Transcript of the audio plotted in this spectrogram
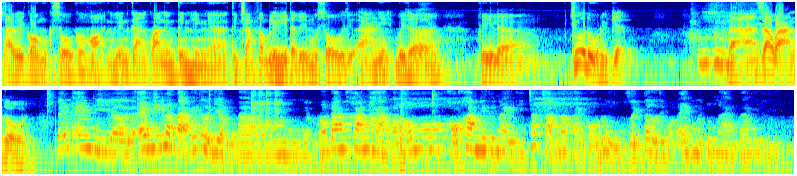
tại vì có một số câu hỏi nó liên quan đến tình hình à, tình trạng pháp lý tại vì một số dự án ấy bây giờ ấy, thì là chưa đủ điều kiện đã giao bán rồi Bên em thì ờ, em nghĩ là tại cái thời điểm mà nó đang khan hàng và nó, nó khó khăn như thế này thì chắc chắn là phải có đủ giấy tờ thì bọn em mới tung hàng ra như thế.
